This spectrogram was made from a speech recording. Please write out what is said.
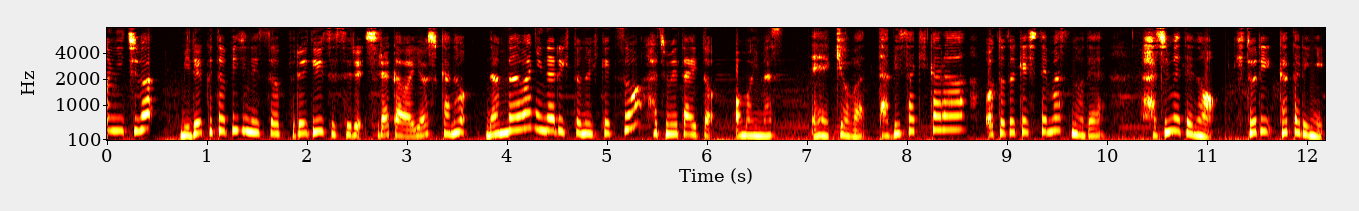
こんにちは。魅力とビジネスをプロデュースする白川よしかのナンバーワンになる人の秘訣を始めたいと思います。えー、今日は旅先からお届けしてますので、初めての一人語りに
